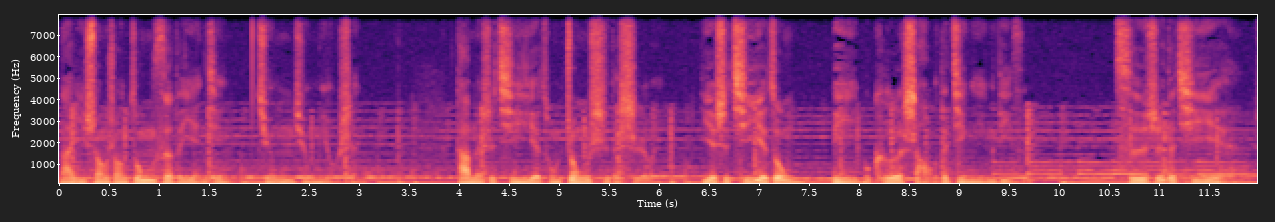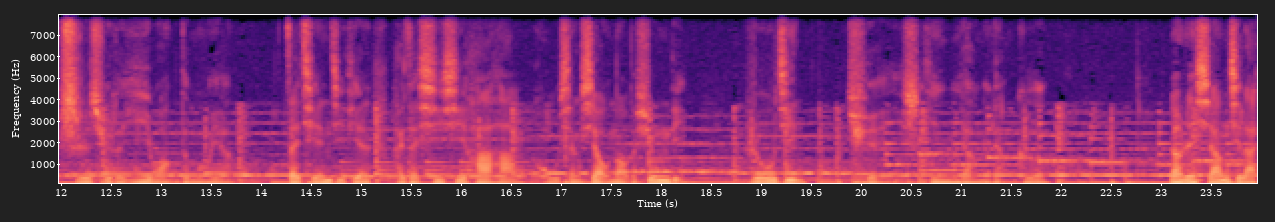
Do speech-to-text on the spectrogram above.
那一双双棕色的眼睛炯炯有神。他们是七叶宗忠实的侍卫，也是七叶宗必不可少的精英弟子。此时的七叶失去了以往的模样，在前几天还在嘻嘻哈哈、互相笑闹的兄弟，如今却已是阴阳两隔，让人想起来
